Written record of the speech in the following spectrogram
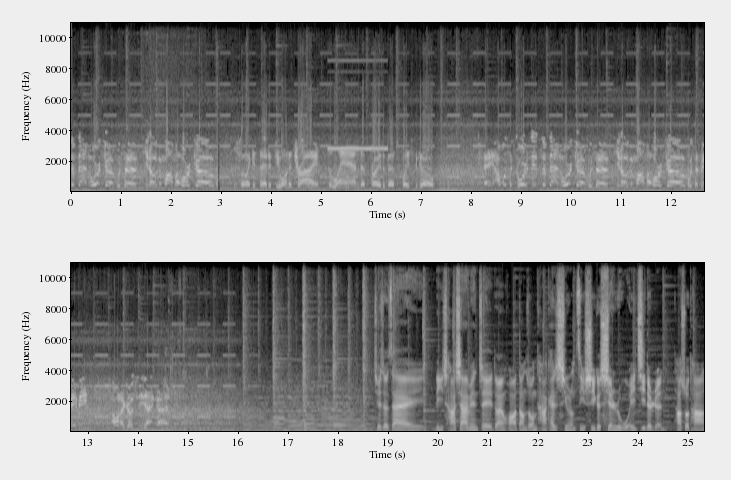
Of that orca with the, you know, the mama orca. So, like I said, if you want to try to land, that's probably the best place to go. Hey, I want the coordinates of that orca with the, you know, the mama orca with the baby. I want to go see that guy. 接着，在理查下面这一段话当中，他开始形容自己是一个陷入危机的人。他说他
